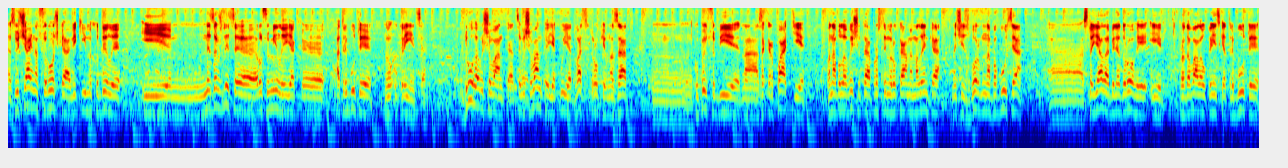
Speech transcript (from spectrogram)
е, звичайна сорочка, в якій ми ходили. І не завжди це розуміли як е, атрибути ну, українця. Друга вишиванка це вишиванка, яку я 20 років назад купив собі на Закарпатті. Вона була вишита простими руками. Маленька, значить, згорблена бабуся е, стояла біля дороги і продавала українські атрибути,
